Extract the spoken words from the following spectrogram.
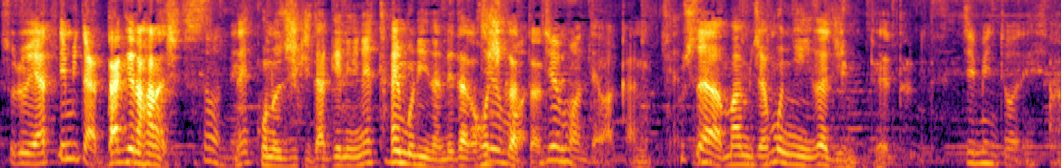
そ,、そうね。はい。れをやってみただけの話です、そうね。この時期だけにねタイムリーなネタが欲しかったんで、10問で分かる。ってやつそしたらまみちゃんも2位が自民党やった。自民党でしたね、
